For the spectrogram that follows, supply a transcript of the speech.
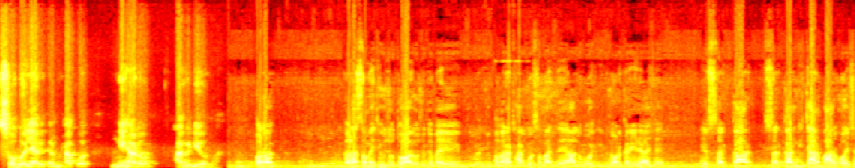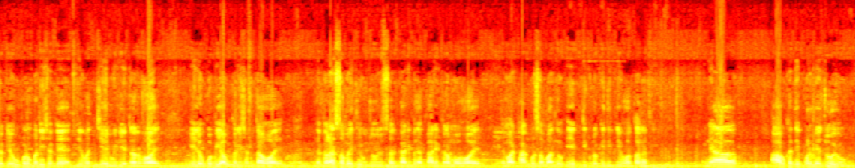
શું બોલ્યા વિક્રમ ઠાકોર? નિહાળો આ વિડીયોમાં. પણ ઘણા સમયથી હું જોતો આવ્યો છું કે ભાઈ, અમારા ઠાકોર સમાજને આ લોકો ઇગ્નોર કરી રહ્યા છે. એ સરકાર, સરકારની જાણ બહાર હોઈ શકે, એવું પણ બની શકે. જે વચ્ચે મીડિયેટર હોય, એ લોકો બી આવું કરી શકતા હોય. ને ઘણા સમયથી હું જોયું સરકારી બધા કાર્યક્રમો હોય, એમાં ઠાકોર સમાજનો એક દીકરો કે દીકરી હોતા નથી. અને આ આ વખતે પણ મેં જોયું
